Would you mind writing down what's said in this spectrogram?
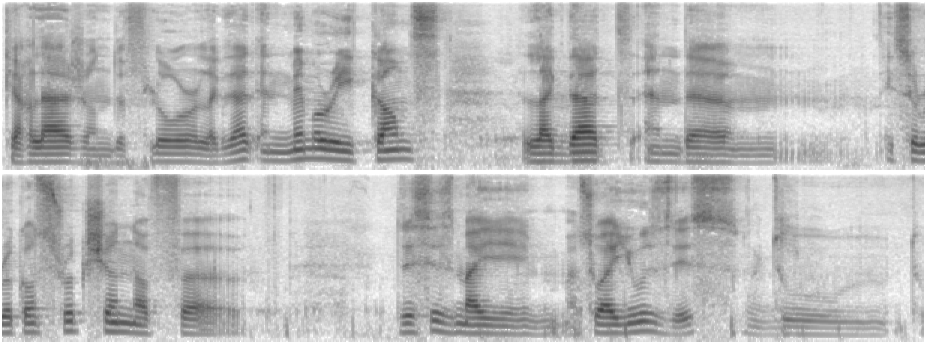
carrelage on the floor like that, and memory comes like that, and um, it's a reconstruction of. Uh, this is my so I use this to to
